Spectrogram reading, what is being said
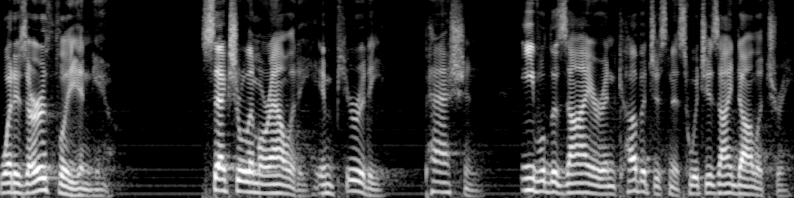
what is earthly in you sexual immorality, impurity, passion, evil desire, and covetousness, which is idolatry.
